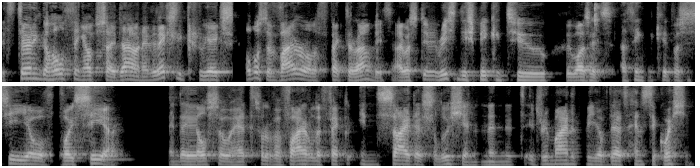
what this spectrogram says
it's turning the whole thing upside down and it actually creates almost a viral effect around it. I was recently speaking to who was it? I think it was the ceo of voicea and they also had sort of a viral effect inside their solution and it, it reminded me of that hence the question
